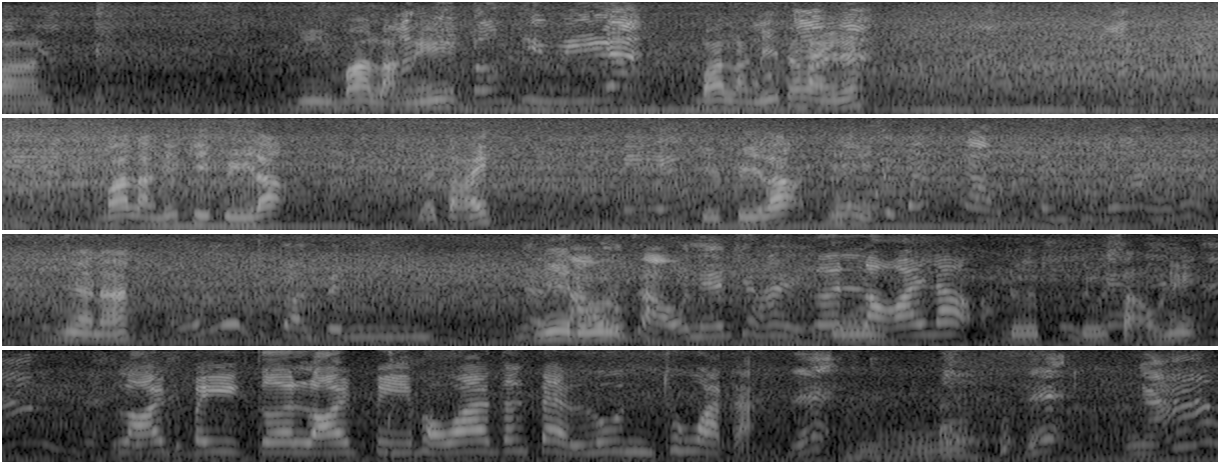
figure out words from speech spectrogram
ราณ นี่บ้านหลังนี้ ตรงทีวีอะบ้านหลังนี้เท่าไหร่นะบ้านหลังนี้กี่ปีแล้วยายต่อยปีอะกี่ปีแล้วนี่อุ้ยบ้านเก่าที่เป็นอยู่ข้างล่างแล้วเนี่ยเนี่ยนะ โอ้แต่ก่อนเป็นเย นี่ดูเสาเสาเนี้ยใช่เกินร้อยแล้วดูดูเสานี่ร้อยปีเกินร้อยปี เพราะว่าตั้งแต่รุ่นทวดอะ เนี่ยโอ้โหเนี่ยงาม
